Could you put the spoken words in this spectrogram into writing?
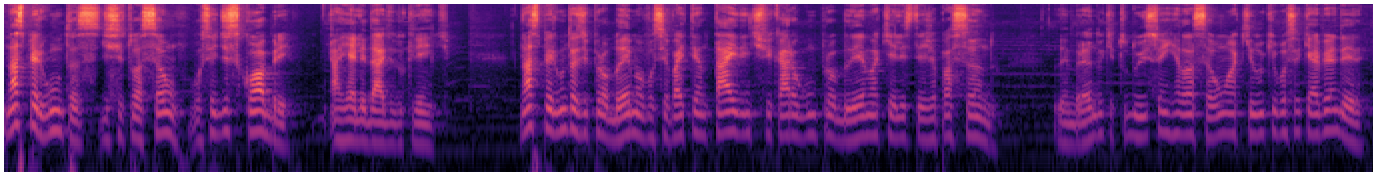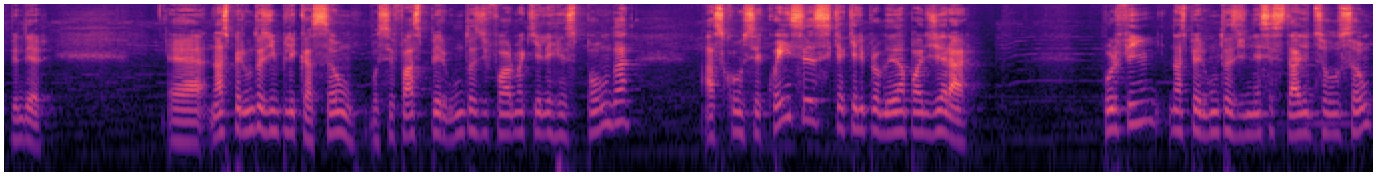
Nas perguntas de situação, você descobre a realidade do cliente. Nas perguntas de problema, você vai tentar identificar algum problema que ele esteja passando. Lembrando que tudo isso é em relação àquilo que você quer vender. vender. É, nas perguntas de implicação, você faz perguntas de forma que ele responda às consequências que aquele problema pode gerar. Por fim, nas perguntas de necessidade de solução,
